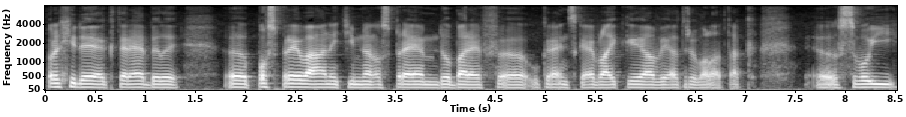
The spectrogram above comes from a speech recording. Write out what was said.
orchideje, které byly eh, posprejovány tím nanosprejem do barev eh, ukrajinské vlajky a vyjadřovala tak eh, svoji,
